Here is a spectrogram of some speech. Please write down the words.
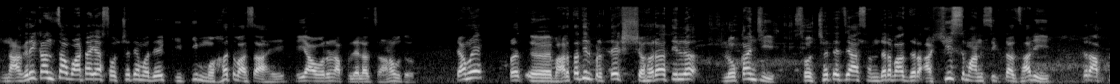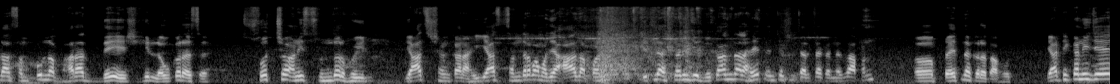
नागरिकांचा वाटा या स्वच्छतेमध्ये किती महत्त्वाचा आहे हे यावरून आपल्याला जाणवतं. त्यामुळे प्र भारतातील प्रत्येक शहरातील लोकांची स्वच्छतेच्या संदर्भात जर अशीच मानसिकता झाली तर आपला संपूर्ण भारत देश हे लवकरच स्वच्छ आणि सुंदर होईल याच शंका नाही. याच संदर्भामध्ये आज आपण तिथले असणारे जे दुकानदार आहेत त्यांच्याशी चर्चा करण्याचा आपण प्रयत्न करत आहोत. या ठिकाणी जे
